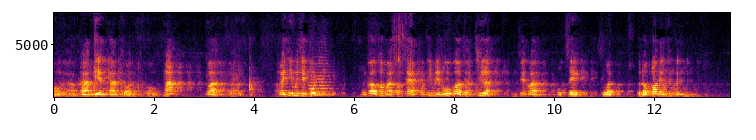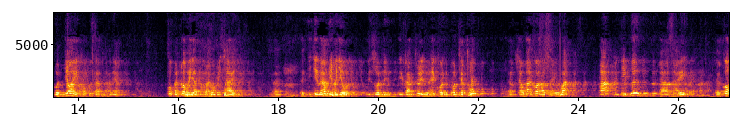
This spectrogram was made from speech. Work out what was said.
ของอการเรียนการสอนของพระว่าอะไรที่ไม่ใช่พุทธมันก็เข้ามาสอดแทรกคนที่ไม่รู้ก็จะเชื่อเช่นว่าปลุกเสกสวดสะดอกเคราะห์เนี่ยซึ่งเป็นส่วนย่อยของพุทธศาสนาเนี่ย พวกมันก็พยายามทำลายว่าไม่ใช่นะแต่จริงๆแล้วมีประโยชน์ในส่วนหนึ่งในการช่วยเหลือให้คนพ้นจากทุกข์ชาวบ้านก็อาศัยวัดพระเป็นที่พึ่งพึ่งพาอาศัย แต่ก็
